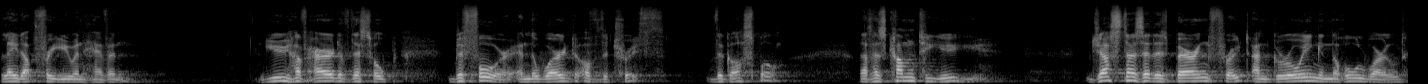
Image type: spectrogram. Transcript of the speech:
laid up for you in heaven. You have heard of this hope before in the word of the truth, the gospel that has come to you, just as it is bearing fruit and growing in the whole world,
